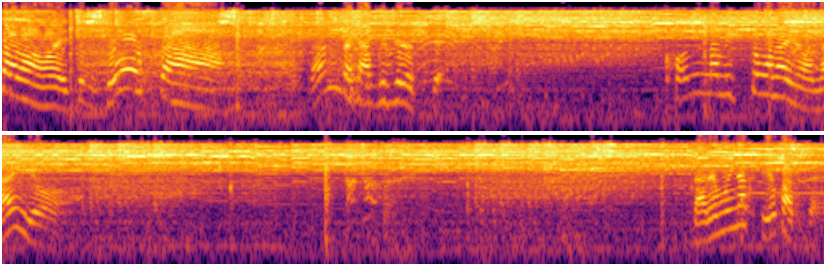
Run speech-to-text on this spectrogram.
だな、おい。ちょっとどうした？なんだ110って。こんなみっともないのはないよ。誰もいなくてよかったよ。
